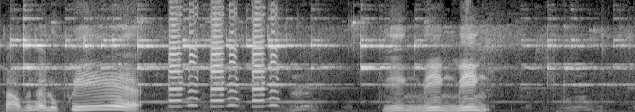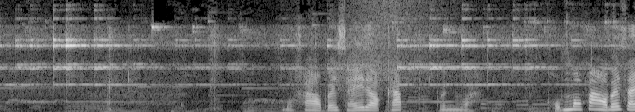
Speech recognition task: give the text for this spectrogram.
เฝ้าไปใส่ลูกพี่ นิ่งนิ่งนิ่ง ฝ้าไปใส่ดอกครับเพิ่นว่าผมบ่เฝ้าไปใส่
